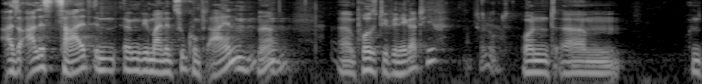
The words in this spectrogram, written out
also alles zahlt in irgendwie meine Zukunft ein, mhm, ne? Mhm. Äh, positiv wie negativ. Absolut. Und, ähm, und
